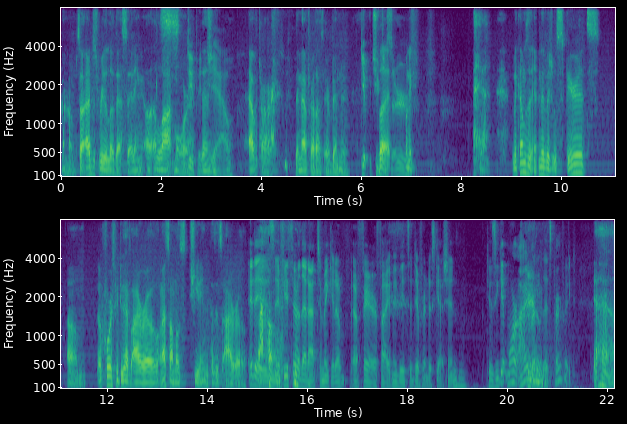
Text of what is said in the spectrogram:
Um, so I just really love that setting a, a lot more Stupid than Zhao. Avatar than Avatar: Last Airbender. Get what you But deserve. when it- Yeah. When it comes to individual spirits, um, of course we do have Iroh, and that's almost cheating because it's Iroh. It is. Um, If you throw that out to make it a, a fair fight, maybe it's a different discussion. Because you get more Iroh. Mm. That's perfect. Yeah.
